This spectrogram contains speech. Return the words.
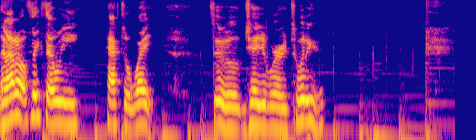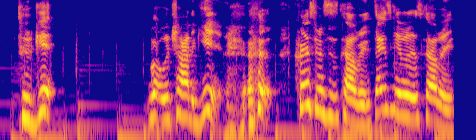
And I don't think that we have to wait till January 20th to get what we're trying to get. Christmas is coming, Thanksgiving is coming,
